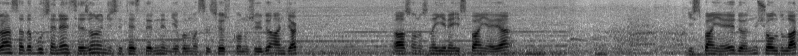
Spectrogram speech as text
Fransa'da bu sene sezon öncesi testlerinin yapılması söz konusuydu ancak daha sonrasında yine İspanya'ya İspanya'ya dönmüş oldular.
